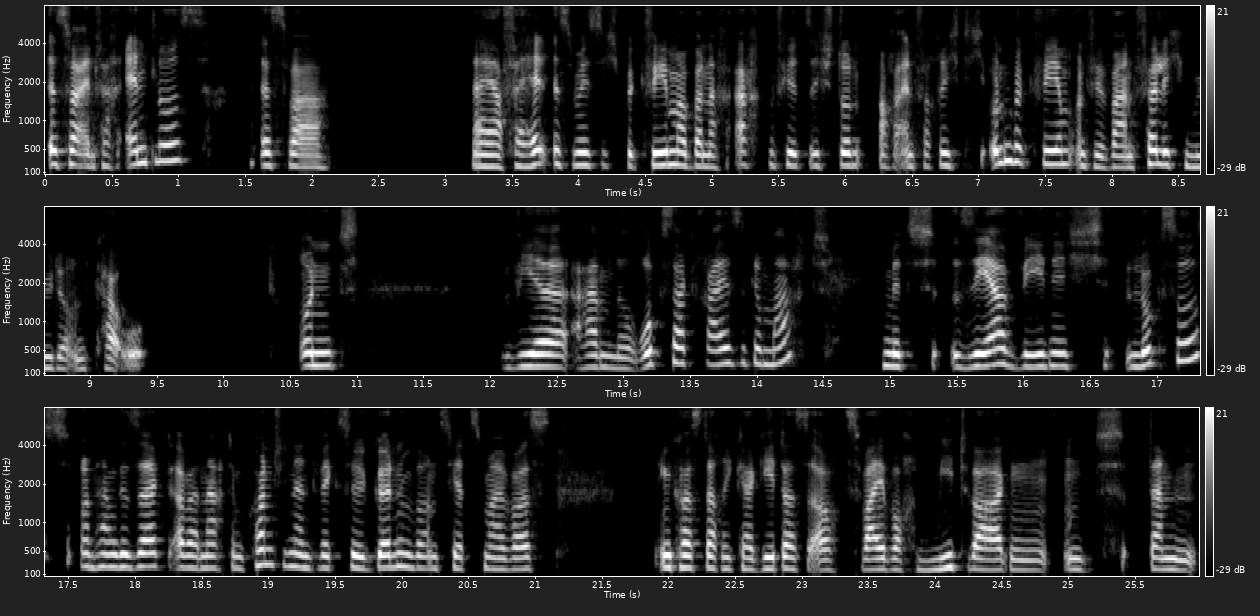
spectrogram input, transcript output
Es war einfach endlos. Es war, naja, verhältnismäßig bequem, aber nach 48 Stunden auch einfach richtig unbequem und wir waren völlig müde und K.O. Und wir haben eine Rucksackreise gemacht mit sehr wenig Luxus und haben gesagt, aber nach dem Kontinentwechsel gönnen wir uns jetzt mal was. In Costa Rica geht das auch zwei Wochen Mietwagen und dann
